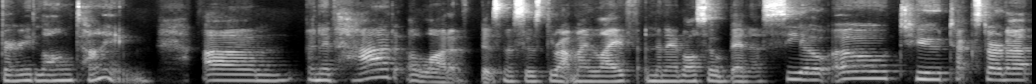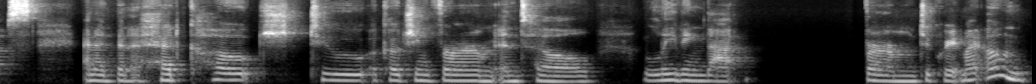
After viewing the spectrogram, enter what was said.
very long time. Um, and I've had a lot of businesses throughout my life. And then I've also been a COO to tech startups and I've been a head coach to a coaching firm until leaving that firm to create my own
